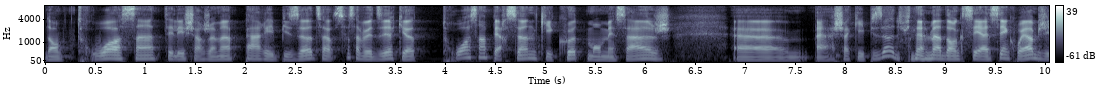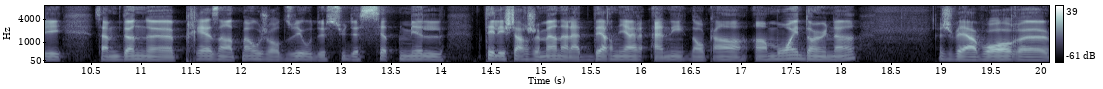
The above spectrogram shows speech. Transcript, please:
Donc 300 téléchargements par épisode, ça, ça, veut dire qu'il y a 300 personnes qui écoutent mon message euh, ben, à chaque épisode finalement. Donc c'est assez incroyable. Ça me donne euh, présentement aujourd'hui au-dessus de 7000 téléchargements dans la dernière année. Donc en, moins d'un an, je vais avoir euh,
